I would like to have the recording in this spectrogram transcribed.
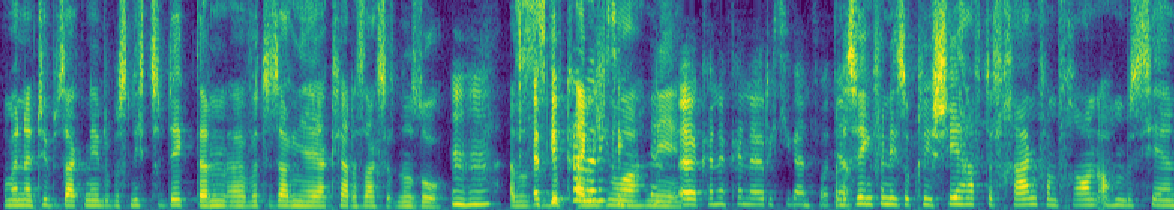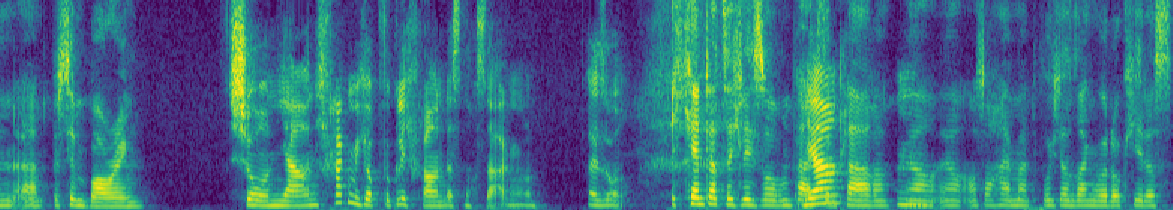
Und wenn der Typ sagt, nee, du bist nicht zu dick, dann äh, wird sie sagen, ja, ja, klar, das sagst du nur so. Mhm. Also es, es gibt, gibt eigentlich richtige, nur, nee. Ja, äh, keine, keine richtige Antwort. Und deswegen finde ich so klischeehafte Fragen von Frauen auch ein bisschen, äh, bisschen boring. Schon, ja. Und ich frage mich, ob wirklich Frauen das noch sagen. Also. Ich kenne tatsächlich so ein paar ja? Exemplare, mhm. ja, ja, aus der Heimat, wo ich dann sagen würde, okay, das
